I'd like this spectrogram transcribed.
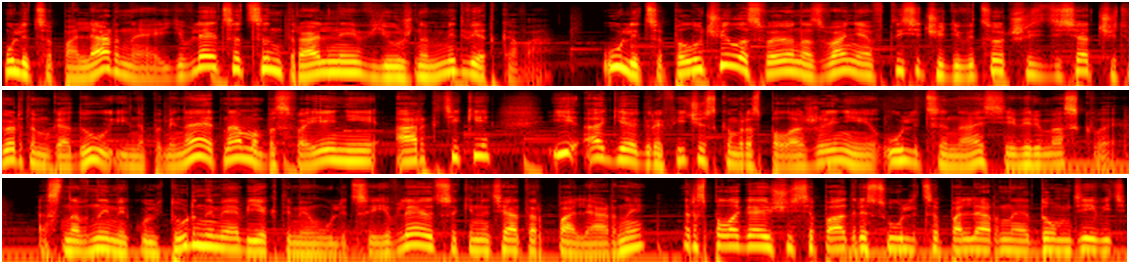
Улица Полярная является центральной в Южном Медведково. Улица получила свое название в 1964 году и напоминает нам об освоении Арктики и о географическом расположении улицы на севере Москвы. Основными культурными объектами улицы являются кинотеатр «Полярный», располагающийся по адресу улица Полярная, дом 9,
